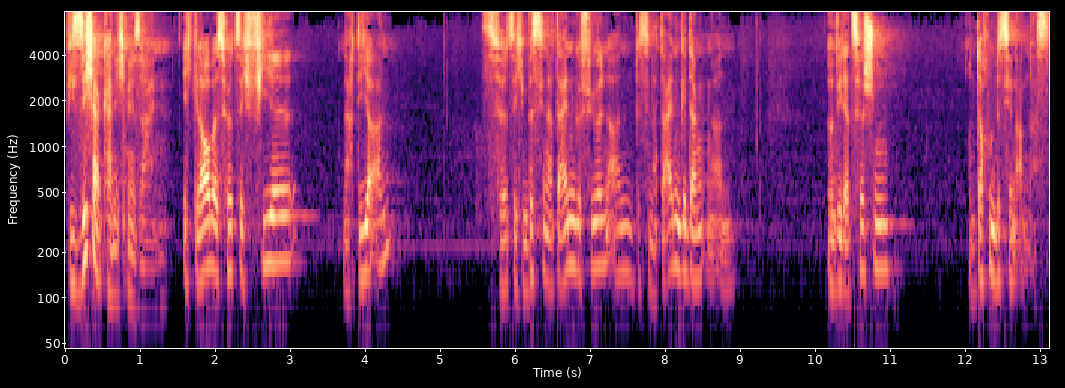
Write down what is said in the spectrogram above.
wie sicher kann ich mir sein? Ich glaube, es hört sich viel nach dir an. Es hört sich ein bisschen nach deinen Gefühlen an, ein bisschen nach deinen Gedanken an. Irgendwie dazwischen und doch ein bisschen anders.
